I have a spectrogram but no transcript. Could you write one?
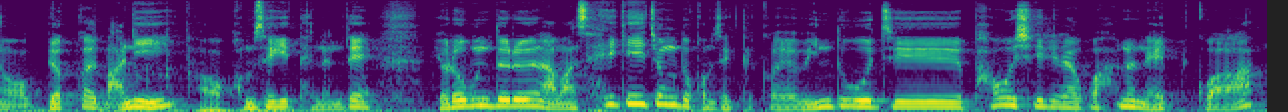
어, 몇 가지 많이 어, 검색이 되는데 여러분들은 아마 3개 정도 검색될 거예요. Windows PowerShell이라고 하는 앱과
